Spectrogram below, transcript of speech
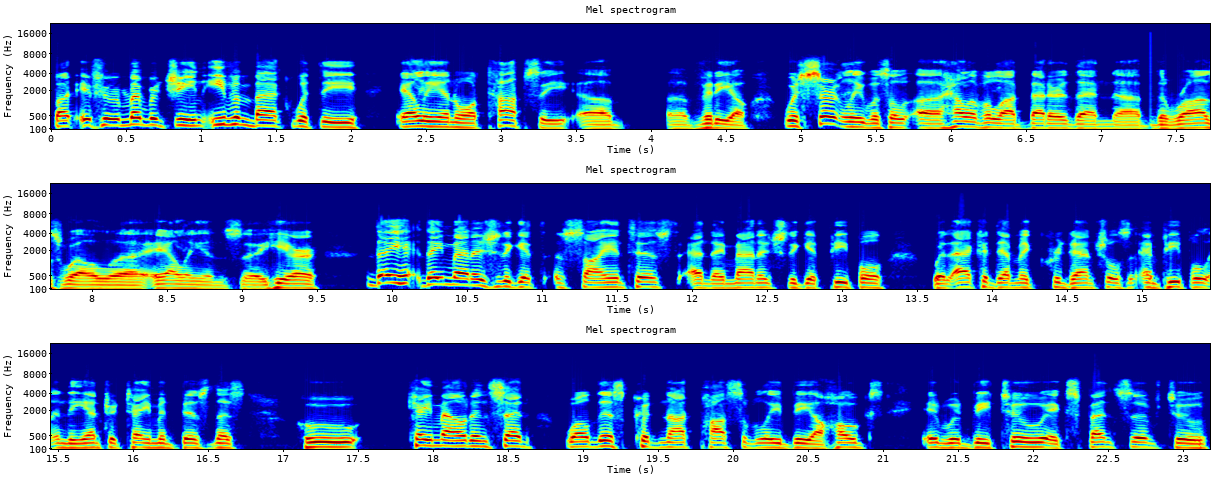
But if you remember, Gene, even back with the alien autopsy. video, which certainly was a, a, hell of a lot better than the Roswell aliens here they they managed to get scientists and they managed to get people with academic credentials and people in the entertainment business who came out and said, "Well, this could not possibly be a hoax. It would be too expensive to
